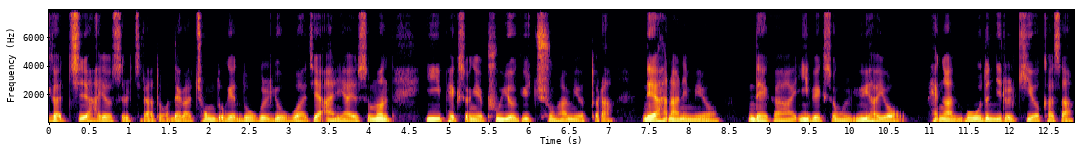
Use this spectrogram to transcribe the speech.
이같이 하였을지라도 내가 총독의 녹을 요구하지 아니하였음은 이 백성의 부역이 중함이었더라. 내 하나님이여 내가 이 백성을 위하여 행한 모든 일을 기억하사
